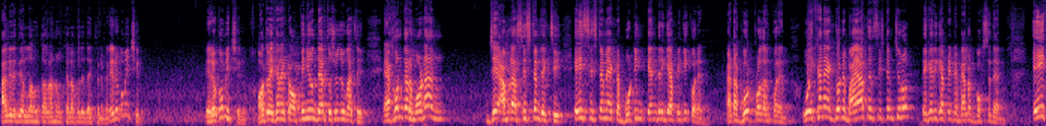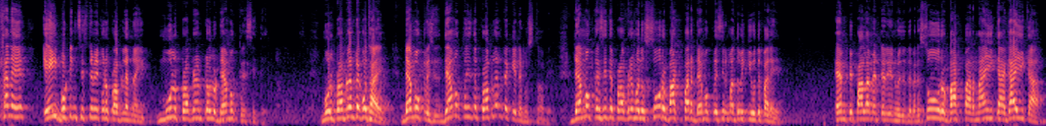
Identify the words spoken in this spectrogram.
আলী রদি আল্লাহ তালাহ খেলাফতের দায়িত্ব নেবেন। এরকমই ছিল। এরকমই ছিল। অথবা এখানে একটা অপিনিয়ন দেওয়ার তো সুযোগ আছে। এখনকার মডার্ন যে আমরা সিস্টেম দেখছি, এই সিস্টেমে একটা ভোটিং কেন্দ্রে গিয়ে আপনি কি করেন? একটা ভোট প্রদান করেন। ওইখানে এক ধরনের বায়াতের সিস্টেম ছিল, এখানে গিয়ে আপনি একটা ব্যালট বক্সে দেন। এইখানে এই ভোটিং সিস্টেমে কোনো প্রবলেম নাই। মূল প্রবলেমটা হলো ডেমোক্রেসিতে মূল প্রবলেমটা কোথায়? ডেমোক্রেসিতে ডেমোক্রেসিতে প্রবলেমটা কেটে বুঝতে হবে। ডেমোক্রেসিতে প্রবলেম হলো সোর বাটপার ডেমোক্রেসির মাধ্যমে কি হতে পারে? এমপি পার্লামেন্টারিয়ান হয়ে যেতে পারে। সোর বাটপার নায়িকা, গায়িকা,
